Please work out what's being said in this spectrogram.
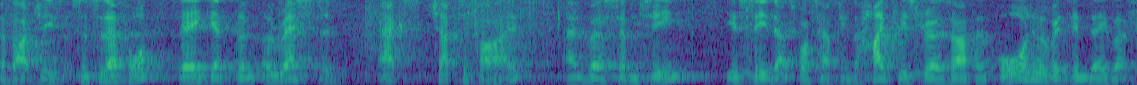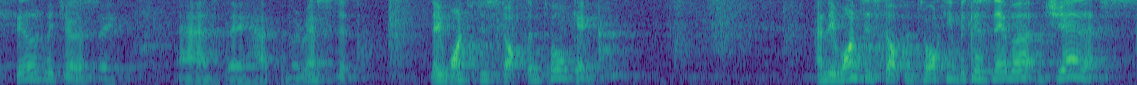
about Jesus. And so, therefore, they get them arrested. Acts chapter 5 and verse 17, you see that's what's happening. The high priest rose up, and all who were with him, they were filled with jealousy, and they had them arrested. They wanted to stop them talking. And they wanted to stop them talking because they were jealous.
